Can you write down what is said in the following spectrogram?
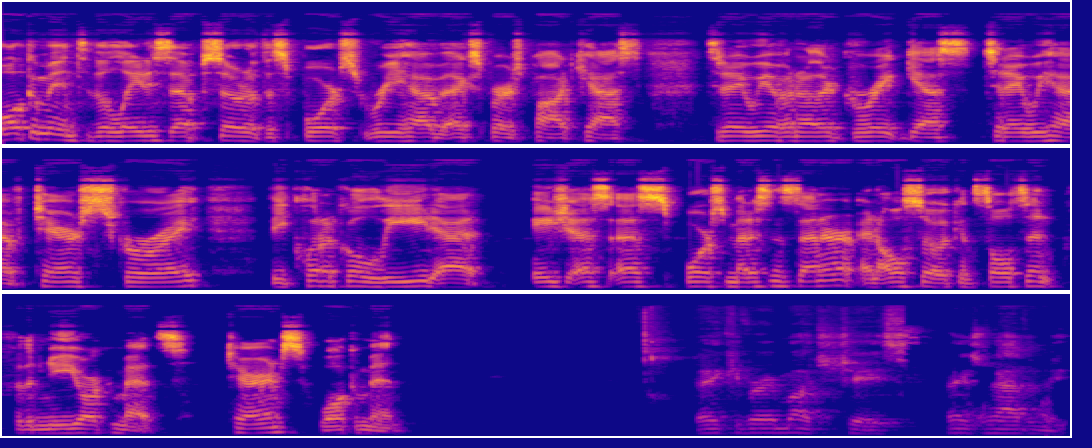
Welcome into the latest episode of the Sports Rehab Experts podcast. Today we have another great guest. Today we have Terrence Sgroi, the clinical lead at HSS Sports Medicine Center and also a consultant for the New York Mets. Terrence, welcome in. Thank you very much, Chase. Thanks for having me.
